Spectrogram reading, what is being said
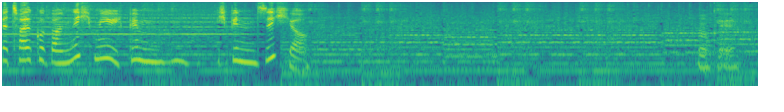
Der Code war nicht mir. Ich bin... Ich bin sicher. Okay.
